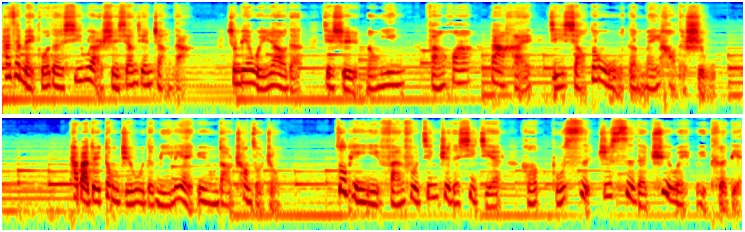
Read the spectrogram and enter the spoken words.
他在美国的西威尔士乡间长大，身边围绕的皆是浓荫、繁花、大海及小动物等美好的事物。他把对动植物的迷恋运用到创作中。作品以繁复精致的细节和不似之似的趣味为特点，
